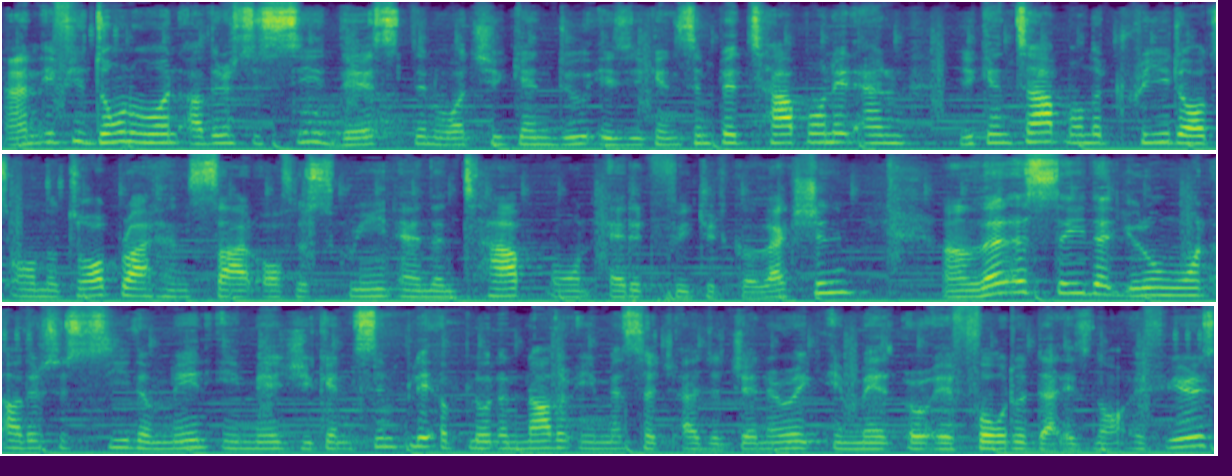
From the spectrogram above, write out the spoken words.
And if you don't want others to see this then what you can do is you can simply tap on it and you can tap on the three dots on the top right hand side of the screen and then tap on edit feature featured collection. And let us say that you don't want others to see the main image. You can simply upload another image such as a generic image or a photo that is not of yours.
